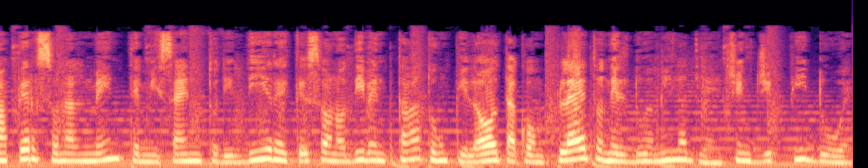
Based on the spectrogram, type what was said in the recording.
Ma personalmente mi sento di dire che sono diventato un pilota completo nel 2010 in GP2.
